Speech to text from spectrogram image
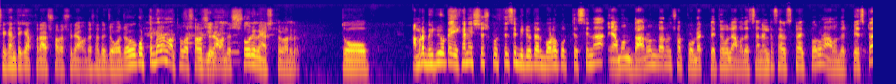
সেখান থেকে আপনারা সরাসরি আমাদের সাথে যোগাযোগও করতে পারেন অথবা সরাসরি। আমাদের শোরুমে আসতে পারবেন। তো আমরা ভিডিওটা এখানে শেষ করতেছি ভিডিওটা বড় করতেছি না। এমন দারুণ দারুণ সব প্রোডাক্ট পেতে হলে আমাদের চ্যানেলটা সাবস্ক্রাইব করুন, আমাদের পেজটা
